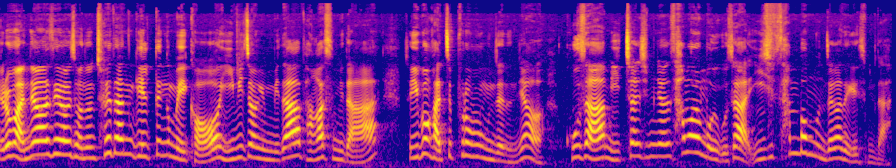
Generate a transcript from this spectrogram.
여러분 안녕하세요. 저는 최단기 1등급 메이커 이미정입니다. 반갑습니다. 자, 이번 같이 풀어볼 문제는요. 고3 2010년 3월 모의고사 23번 문제가 되겠습니다.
